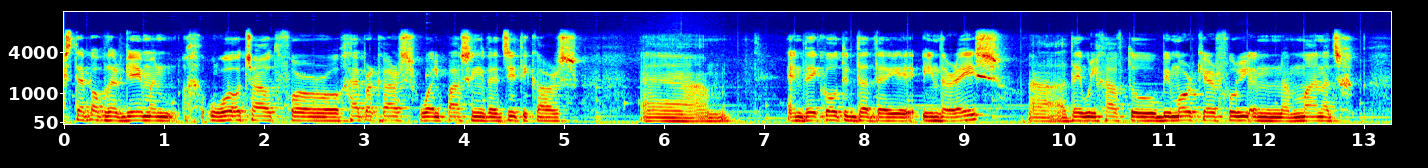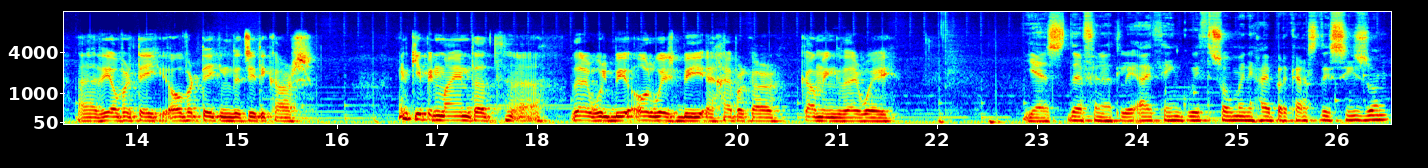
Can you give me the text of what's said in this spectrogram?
step up their game and watch out for hypercars while passing the GT cars. Um, and they quoted that they, in the race, uh, they will have to be more careful and manage uh, the overtake, overtaking the GT cars. And keep in mind that uh, there will be always be a hypercar coming their way. Yes, definitely. I think with so many hypercars this season,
